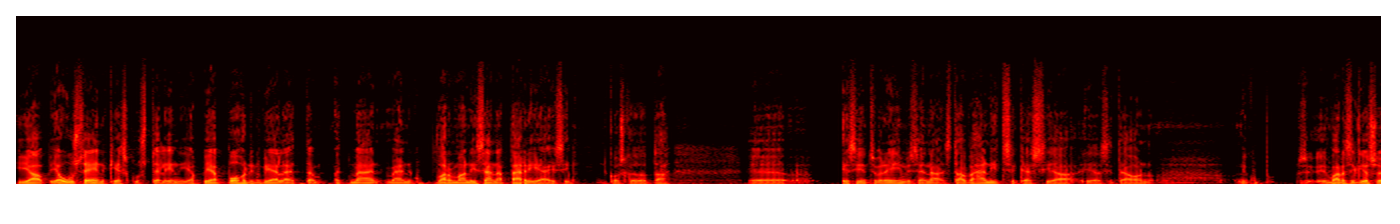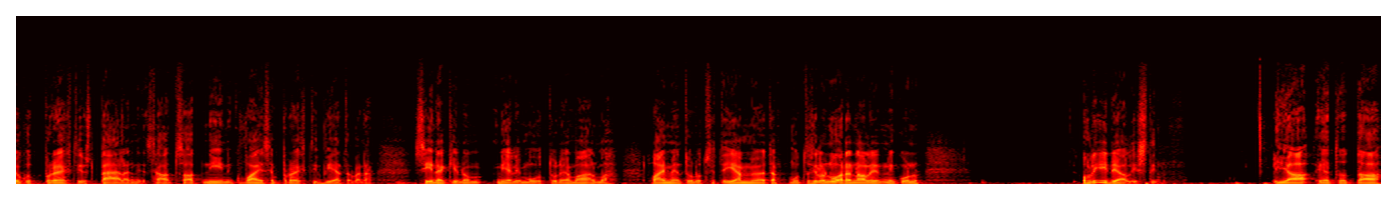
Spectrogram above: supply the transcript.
Ja, ja usein keskustelin ja, ja pohdin vielä, että, että mä en, mä en niin varmaan isänä pärjäisi – koska tota, esiintyvänä ihmisenä sitä on vähän itsekäs ja, ja sitä on, niin kuin, varsinkin jos on joku projekti just päällä, niin sä oot, sä oot niin, niin kuin vain sen projektin vietävänä. Siinäkin on mieli muuttunut ja maailma laimentunut sitten iän myötä, mutta silloin nuorena oli niin kuin, oli idealisti. Ja, ja, tota,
